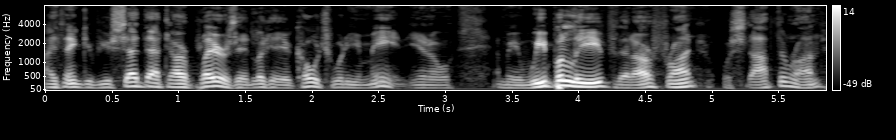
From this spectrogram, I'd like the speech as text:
I think if you said that to our players, they'd look at you, coach. What do you mean? You know, I mean, we believe that our front will stop the run,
